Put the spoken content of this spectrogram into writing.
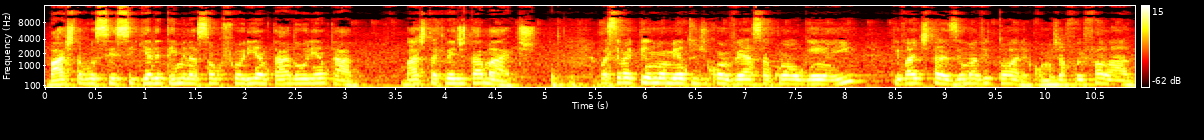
Basta você seguir a determinação que foi orientada ou orientado. Basta acreditar mais. Você vai ter um momento de conversa com alguém aí que vai te trazer uma vitória, como já foi falado.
